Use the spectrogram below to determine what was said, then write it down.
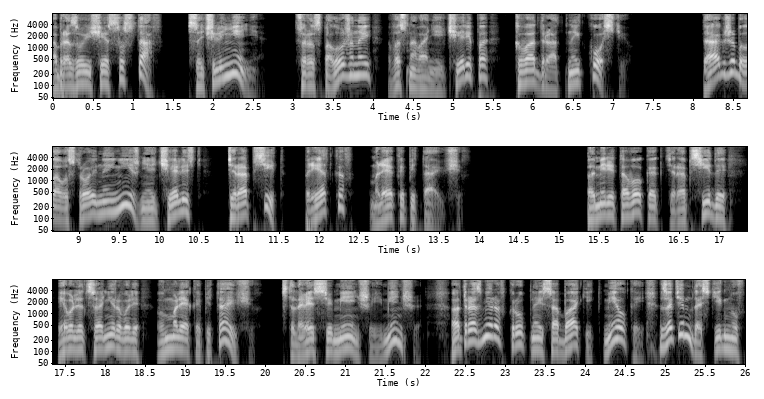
образующая сустав, сочленение, с расположенной в основании черепа квадратной костью. Также была устроена и нижняя челюсть терапсид, предков млекопитающих. По мере того, как терапсиды эволюционировали в млекопитающих, становясь все меньше и меньше, от размеров крупной собаки к мелкой, затем достигнув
